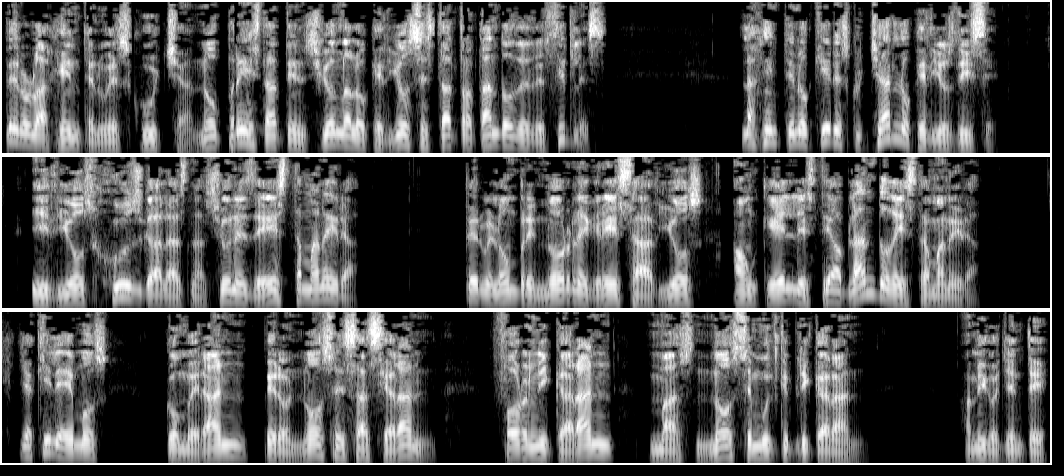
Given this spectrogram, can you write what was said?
Pero la gente no escucha, no presta atención a lo que Dios está tratando de decirles. La gente no quiere escuchar lo que Dios dice. Y Dios juzga a las naciones de esta manera. Pero el hombre no regresa a Dios aunque Él le esté hablando de esta manera. Y aquí leemos, comerán, pero no se saciarán, fornicarán, mas no se multiplicarán. Amigo oyente,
